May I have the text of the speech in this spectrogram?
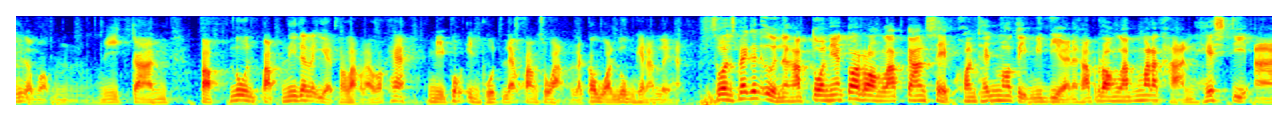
ที่แบบว่าอืมมีการ ปรับนู่นปรับนี่ได้ละเอียดหลักๆแล้วก็แค่มีพวก Input และความสว่างแล้วก็วอลลุ่มแค่นั้นเลยฮะส่วนสเปคอื่นๆนะครับตัวนี้ก็รองรับการเสพคอนเทนต์มัลติมีเดียนะครับรองรับมาตรฐาน HDR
